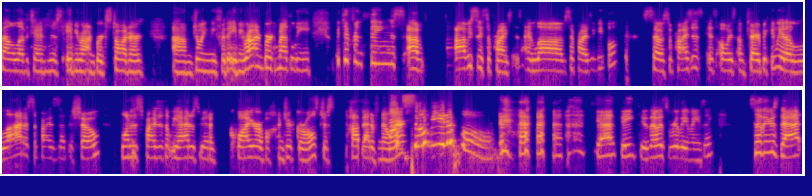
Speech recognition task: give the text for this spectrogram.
Bella Levitan, who's Abie Rotenberg's daughter, um, join me for the Abie Rotenberg medley with different things. Um, obviously, surprises. I love surprising people. So, surprises is always a very big thing. We had a lot of surprises at the show. One of the surprises that we had was we had a choir of 100 girls just pop out of nowhere. That's so beautiful. yeah, thank you. That was really amazing. So there's that.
